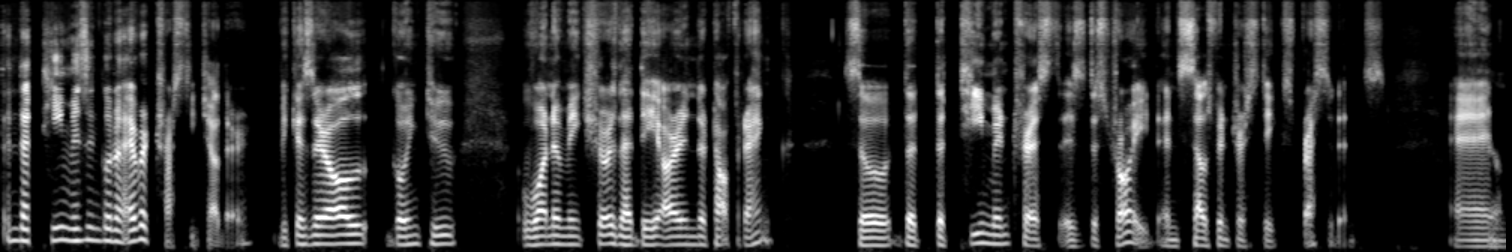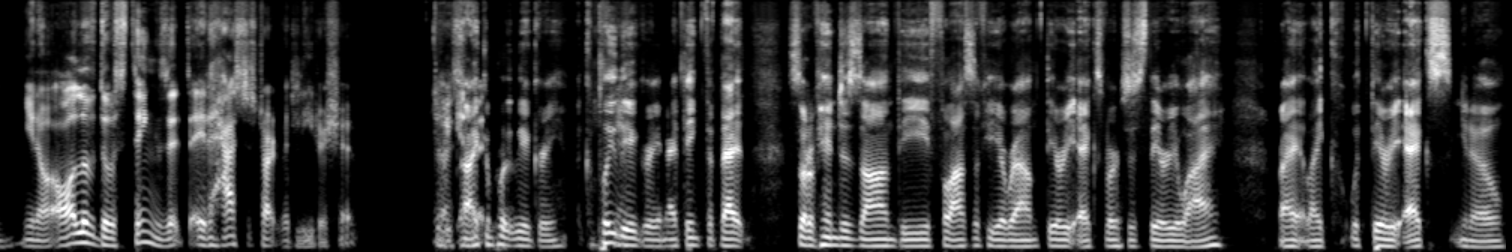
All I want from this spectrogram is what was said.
then that team isn't going to ever trust each other because they're all going to want to make sure that they are in the top rank. So the, the team interest is destroyed and self interest takes precedence. And, yeah. you know, all of those things, it, it has to start with leadership. Yes, I completely agree. I completely yeah. agree. And I think that that sort of hinges on the philosophy around theory X versus theory Y, right? Like with theory X, you know,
